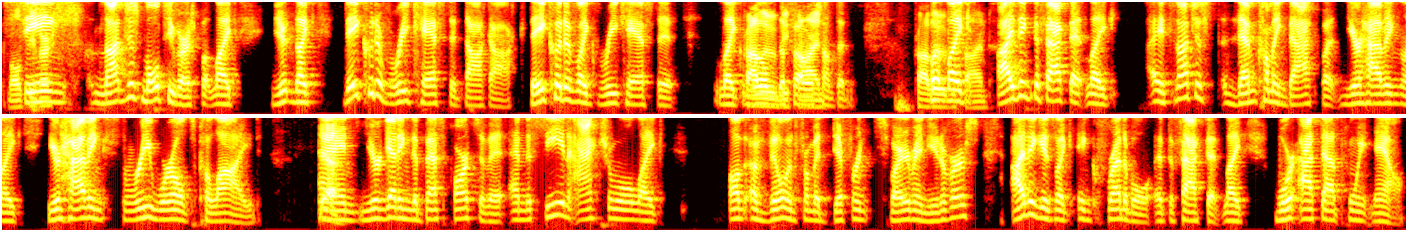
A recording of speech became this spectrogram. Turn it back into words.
seeing Multiverse. not just multiverse, but like you're like they could have recast it Doc Ock. They could have like recast it like Probably Willem Dafoe or something. Probably but like. I think the fact that like it's not just them coming back, but you're having like you're having three worlds collide, Yeah. and you're getting the best parts of it. And to see an actual like a villain from a different Spider-Man universe, I think is like incredible at the fact that like we're at that point now.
